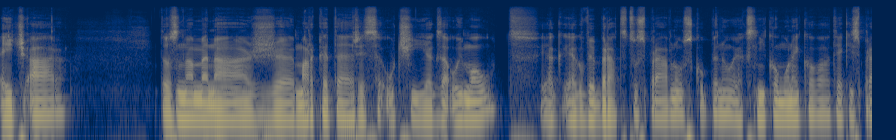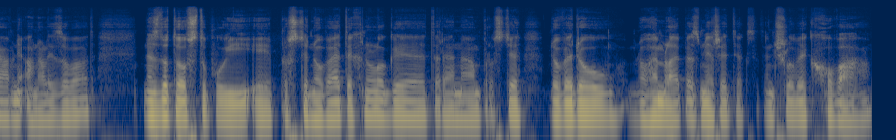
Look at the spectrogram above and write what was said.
ehm, HR. To znamená, že marketéři se učí, jak zaujmout, jak, jak vybrat tu správnou skupinu, jak s ní komunikovat, jak ji správně analyzovat. Dnes do toho vstupují i prostě nové technologie, které nám prostě dovedou mnohem lépe změřit, jak se ten člověk chová,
